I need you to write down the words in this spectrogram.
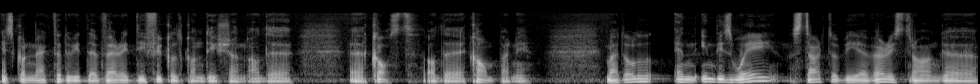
It's connected with the very difficult condition of the uh, cost of the company. But all, and in this way, start to be a very strong uh,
